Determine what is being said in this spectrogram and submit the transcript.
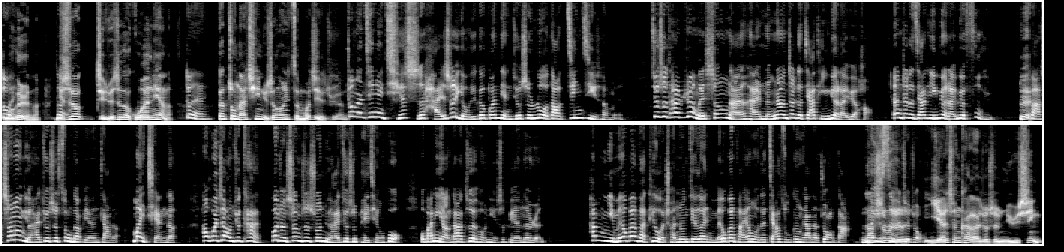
某个人了，你是要解决这个观念了。对。但重男轻女这个东西怎么解决呢？重男轻女其实还是有一个观点，就是落到经济上面，就是他认为生男孩能让这个家庭越来越好，让这个家庭越来越富裕，对吧？生了女孩就是送到别人家的，卖钱的，他会这样去看，或者甚至说女孩就是赔钱货，我把你养大，最后你是别人的人。他你没有办法替我传宗接代，你没有办法让我的家族更加的壮大，那是不是这种，延伸开来就是女性，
